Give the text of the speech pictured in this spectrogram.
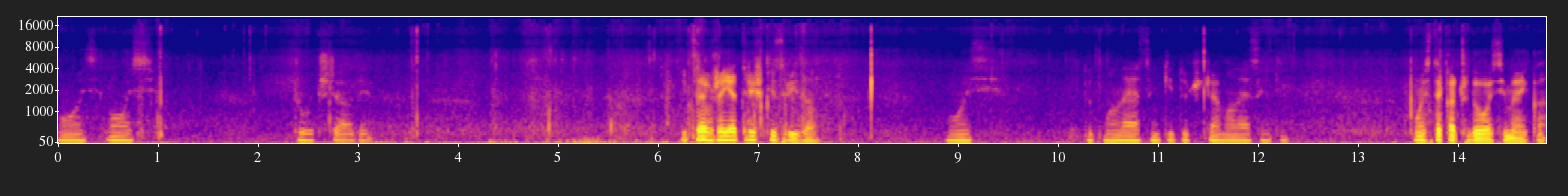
Ось, ось. Тут ще один. І це вже я трішки зрізав. Ось. Тут малесенький, тут ще малесенький. Ось така чудова сімейка.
